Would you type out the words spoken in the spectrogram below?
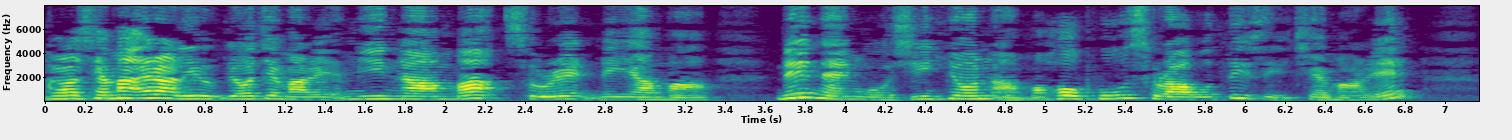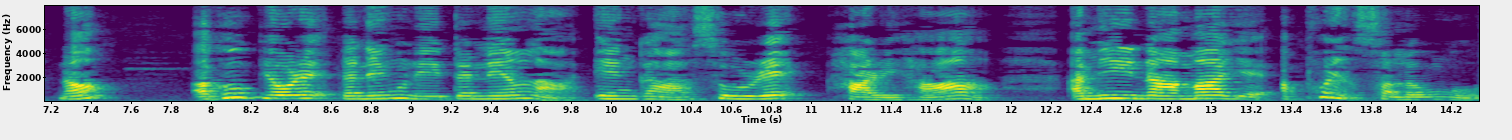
အဲ့တော့ဆရာမအဲ့ဒါလေးကိုပြောချင်ပါတယ်အမည်နာမဆိုတဲ့နေရာမှာနေနိုင်ကိုရည်ညွှန်းတာမဟုတ်ဘူးဆိုတာကိုသိစေချင်ပါတယ်နော်အခုပြောတဲ့တနင်္ဂနွေတနင်္လာအင်္ဂါဆိုတဲ့ဟာတွေဟာအမည်နာမရဲ့အဖွင့်စလုံးကို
